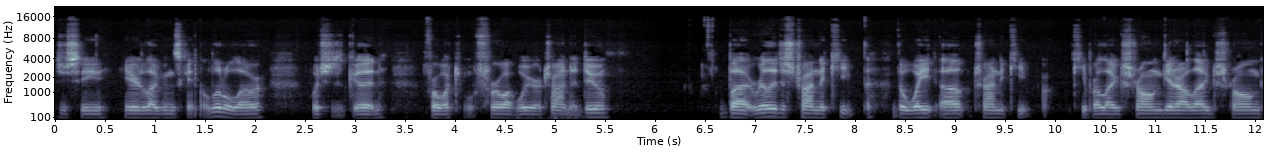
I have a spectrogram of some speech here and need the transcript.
As you see here, Logan's getting a little lower, which is good for what for what we were trying to do. But really, just trying to keep the weight up, trying to keep keep our legs strong, get our legs strong,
